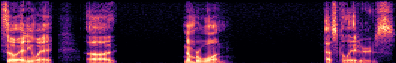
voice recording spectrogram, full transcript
So anyway, uh, number one, escalators.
